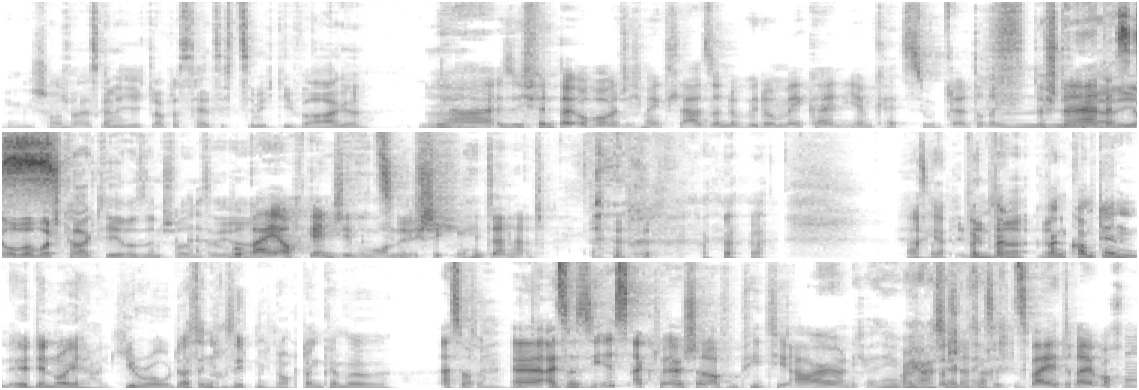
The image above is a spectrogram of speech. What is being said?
irgendwie schon. Ich weiß gar nicht, ich glaube, das hält sich ziemlich die Waage. Ja, also ich finde bei Overwatch, ich meine, klar, so eine Widowmaker in ihrem Catsuit da drin. Das stimmt, ne, ja, das die Overwatch-Charaktere sind schon sehr. Wobei auch Genji mit ziemlich schicken Hintern hat. Ach ja. Wann, wann, wann, kommt denn äh, der neue Hero? Das interessiert mich noch. Dann können wir. Achso, äh, also sie ist aktuell schon auf dem PTR und ich weiß nicht, wird oh ja, wahrscheinlich ja so zwei, drei Wochen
